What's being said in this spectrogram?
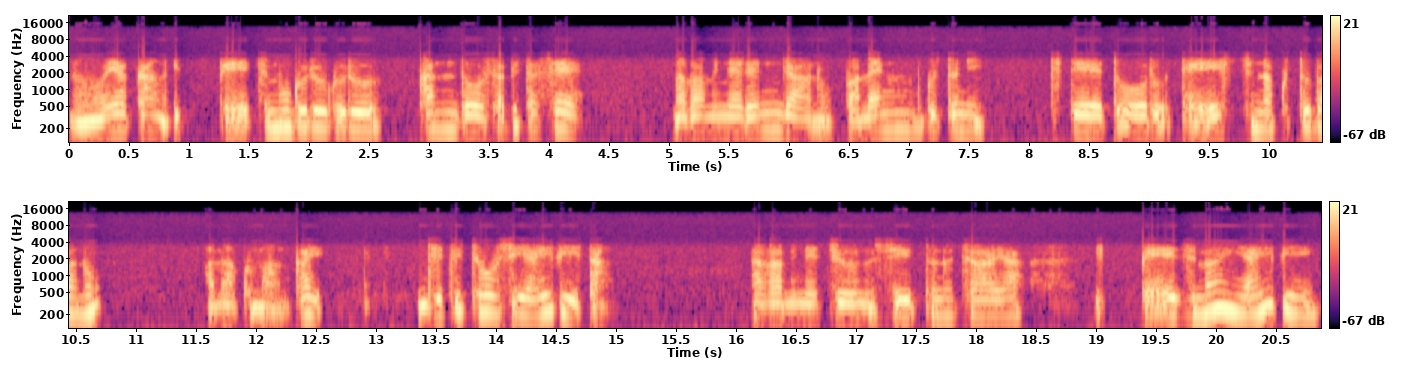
農やかん一平ちむぐるぐる。感動さびたせ長峰レンジャーの場面ぐとに地底通る低質な言葉の甘く満開実調子やいびいたん長峰中のシートの茶や一ページマンやいびん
